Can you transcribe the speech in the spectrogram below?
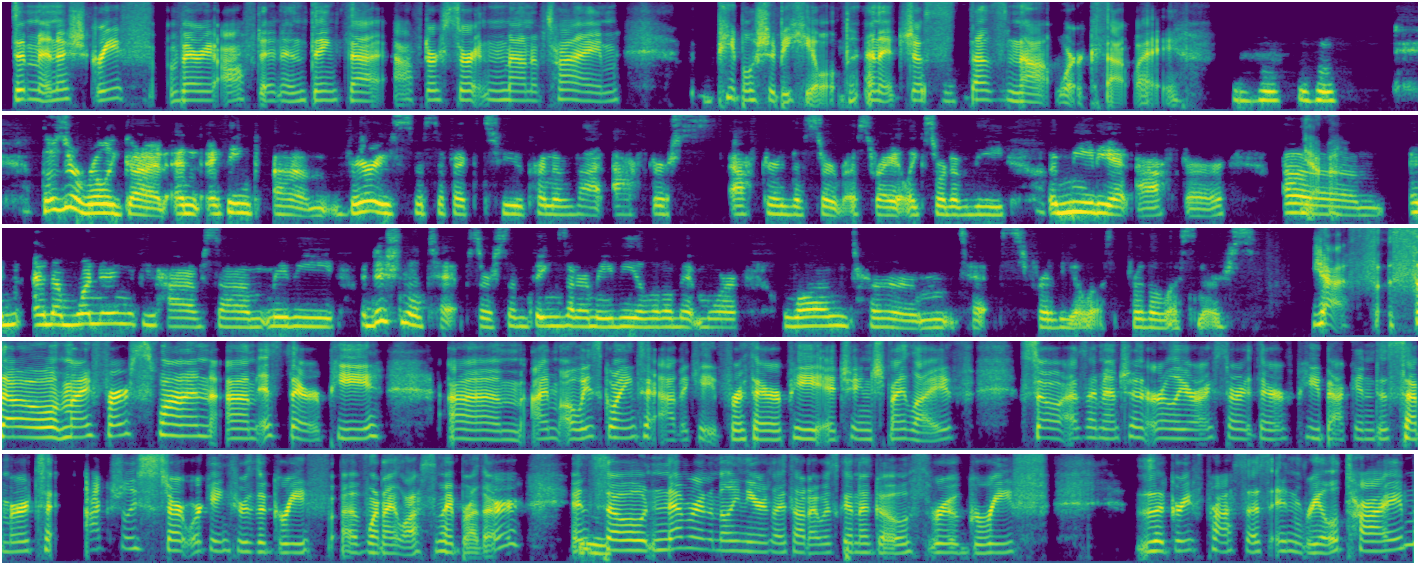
diminish grief very often and think that after a certain amount of time, people should be healed. And it just does not work that way. Mhm, mhm. Those are really good, and I think, um, very specific to kind of that after after the service, right? Like, sort of the immediate after. Yeah. Um, and and I'm wondering if you have some maybe additional tips or some things that are maybe a little bit more long-term tips for the for the listeners. Yes. So my first one um, is therapy. Um, I'm always going to advocate for therapy. It changed my life. So as I mentioned earlier, I started therapy back in December to actually start working through the grief of when I lost my brother. And Mm. so never in a million years I thought I was going to go through grief, the grief process in real time.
